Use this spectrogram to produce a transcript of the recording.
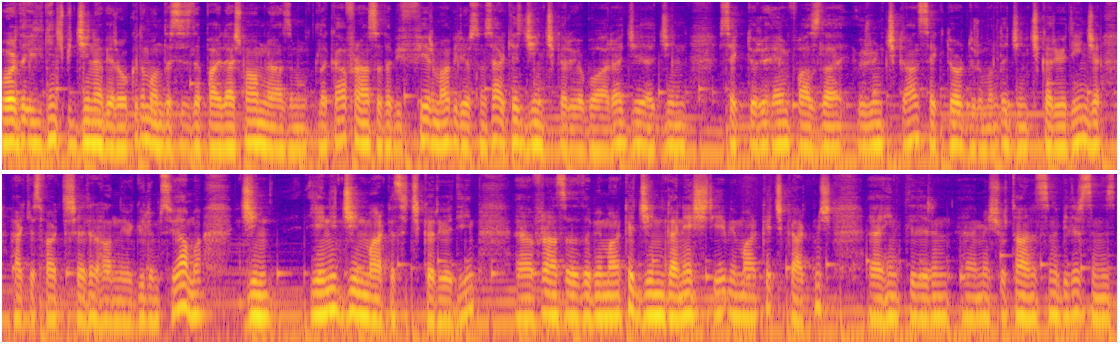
Bu arada ilginç bir cin haberi okudum. Onu da sizle paylaşmam lazım mutlaka. Fransa'da bir firma biliyorsunuz herkes cin çıkarıyor bu ara. Cin sektörü en fazla ürün çıkan sektör durumunda cin çıkarıyor deyince herkes farklı şeyler anlıyor, gülümsüyor ama cin yeni cin markası çıkarıyor diyeyim. E, Fransa'da da bir marka Cin Ganesh diye bir marka çıkartmış. E, Hintlilerin e, meşhur tanrısını bilirsiniz.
